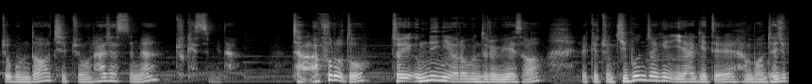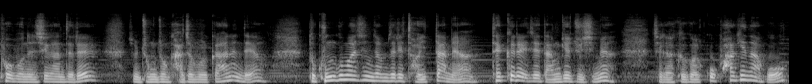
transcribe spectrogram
조금 더 집중을 하셨으면 좋겠습니다. 자 앞으로도 저희 음린이 여러분들을 위해서 이렇게 좀 기본적인 이야기들 한번 되짚어보는 시간들을 좀 종종 가져볼까 하는데요. 또 궁금하신 점들이 더 있다면 댓글에 이제 남겨주시면 제가 그걸 꼭 확인하고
